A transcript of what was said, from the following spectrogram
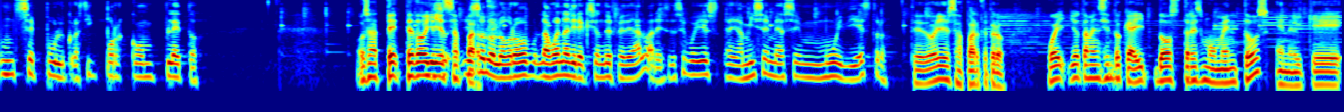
Un sepulcro así por completo. O sea, te, te doy eso, esa parte. eso lo logró la buena dirección de Fede Álvarez. Ese güey es, a mí se me hace muy diestro. Te doy esa parte, pero, güey, yo también siento que hay dos, tres momentos en el que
